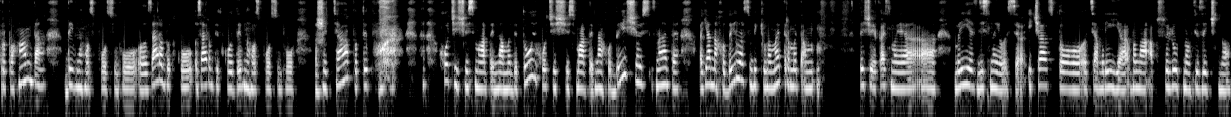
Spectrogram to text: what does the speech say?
пропаганда дивного способу е, заробітку, заробітку, дивного способу життя по типу хочеш щось мати на медитуй, хочеш щось мати на ходи щось, знаєте, а я находила собі кілометрами там те, що якась моя мрія здійснилася. І часто ця мрія, вона абсолютно фізично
